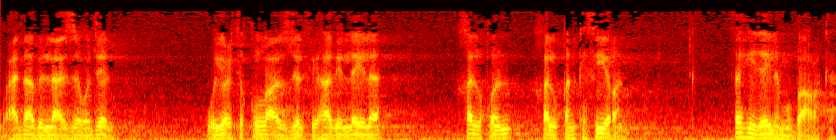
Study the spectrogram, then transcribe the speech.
وعذاب الله عز وجل. ويعتق الله عز وجل في هذه الليلة خلق خلقا كثيرا. فهي ليلة مباركة.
